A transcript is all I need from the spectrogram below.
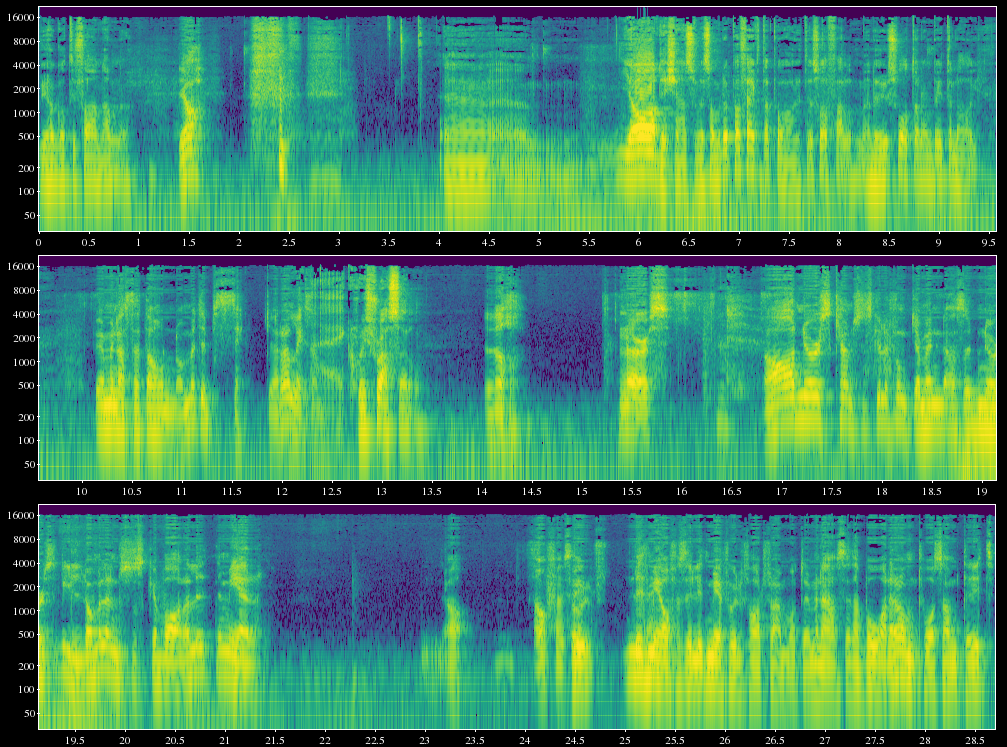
vi har gått till förnamn nu. Ja. Eh, ja, det känns väl som det perfekta paret i så fall. Men det är ju svårt om de byter lag. Jag menar sätta honom med typ Säckara liksom. Nej, Chris Russell. Ugh. Nurse. Ja, Nurse kanske skulle funka men alltså Nurse vill de väl ändå så ska vara lite mer... Ja, Offensiv. full, lite mer offensiv, lite mer full fart framåt. Jag menar sätta båda de två samtidigt.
